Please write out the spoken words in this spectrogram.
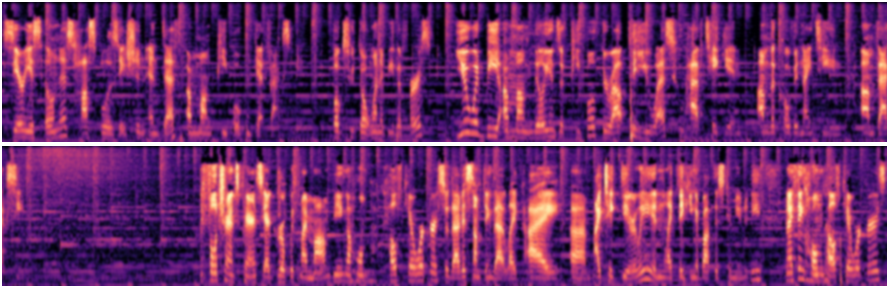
serious illness, hospitalization, and death among people who get vaccinated. Folks who don't want to be the first, you would be among millions of people throughout the US who have taken um, the COVID 19 um, vaccine full transparency, I grew up with my mom being a home healthcare worker, so that is something that like I um, I take dearly in like thinking about this community. And I think home healthcare workers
